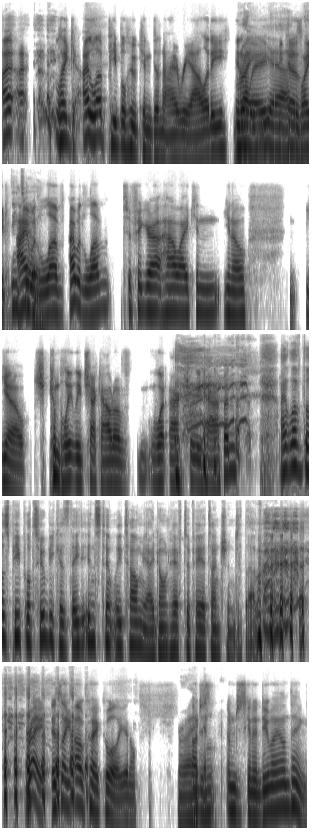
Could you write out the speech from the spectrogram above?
I, I like I love people who can deny reality in Right, a way yeah, because like I would love I would love to figure out how I can, you know, you know, ch- completely check out of what actually happened. I love those people too because they instantly tell me I don't have to pay attention to them. right. It's like, okay, cool, you know. Right. I'll just and I'm just gonna do my own thing.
